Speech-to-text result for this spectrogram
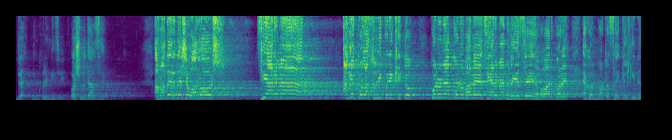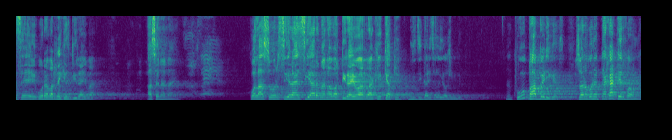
ড্রাইভিং করে নিজে। অসুবিধা আছে? আমাদের দেশে অলস। চেয়ারম্যান আগে কলা চুরি করে খেত। কোনো না কোনো ভাবে চেয়ারম্যান হয়েছে, হওয়ার পরে এখন মোটর সাইকেল কিনেছে, ওর আবার রেখে ড্রাইভার। আছে না নাই? কলা চোর চেয়ারায় চেয়ারম্যান আবার ড্রাইভার রাখে। কে, তুই নিজে গাড়ি চালালে অসুবিধা? খুব ভাব বেড়ে গেছে। জনগণের টাকা টের পাও না।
